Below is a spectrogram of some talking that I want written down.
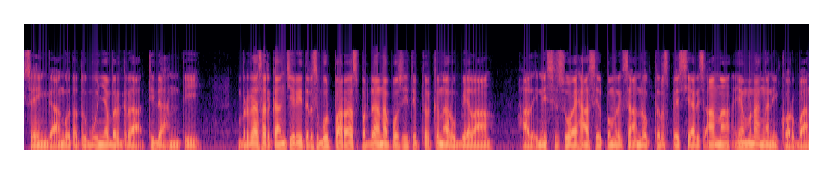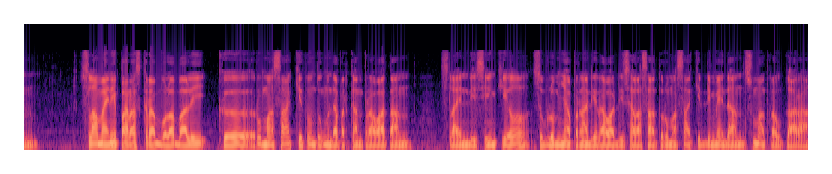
sehingga anggota tubuhnya bergerak tidak henti. Berdasarkan ciri tersebut, Paras Perdana positif terkena rubella. Hal ini sesuai hasil pemeriksaan dokter spesialis anak yang menangani korban. Selama ini Paras kerap bolak-balik ke rumah sakit untuk mendapatkan perawatan. Selain di Singkil, sebelumnya pernah dirawat di salah satu rumah sakit di Medan, Sumatera Utara.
